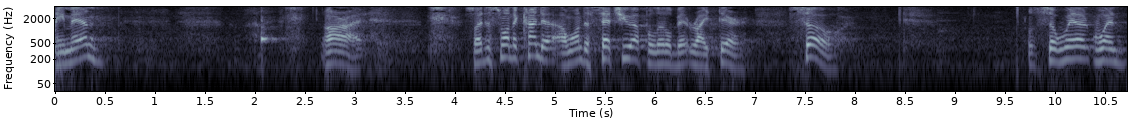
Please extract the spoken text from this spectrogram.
Amen. All right. So I just want to kind of I want to set you up a little bit right there. So so when when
